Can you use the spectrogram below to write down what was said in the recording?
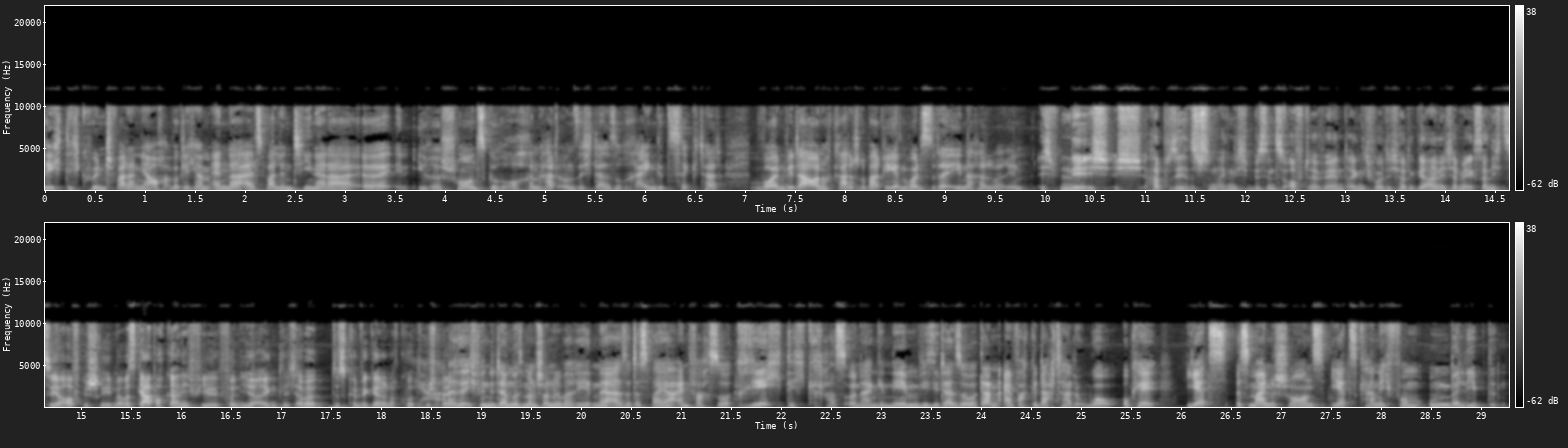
Richtig cringe war dann ja auch wirklich am Ende, als Valentina da äh, ihre Chance gerochen hat und sich da so reingezeckt hat. Wollen wir da auch noch gerade drüber reden? Wolltest du da eh nachher drüber reden? Ich, nee, ich, ich habe sie jetzt schon eigentlich ein bisschen zu oft erwähnt. Eigentlich wollte ich heute gar nicht. Ich habe mir extra nichts zu ihr aufgeschrieben, aber es gab auch gar nicht viel von ihr eigentlich. Aber das können wir gerne noch kurz Ja, besprechen. also ich finde, da muss man schon drüber reden. Ne? Also das war ja einfach so richtig krass unangenehm, wie sie dann so dann einfach gedacht hat, wow, okay, jetzt ist meine Chance, jetzt kann ich vom unbeliebten,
